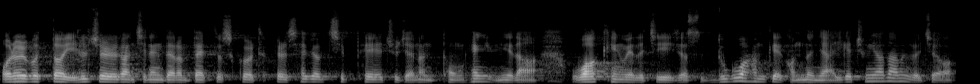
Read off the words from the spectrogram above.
오늘부터 일주일간 진행되는 Back to School 특별 새벽 집회의 주제는 동행입니다. Walking with Jesus. 누구와 함께 걷느냐 이게 중요하다는 거죠.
